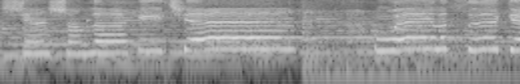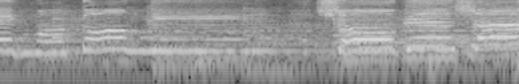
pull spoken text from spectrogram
献上了一切，为了赐给我供应，受鞭伤。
